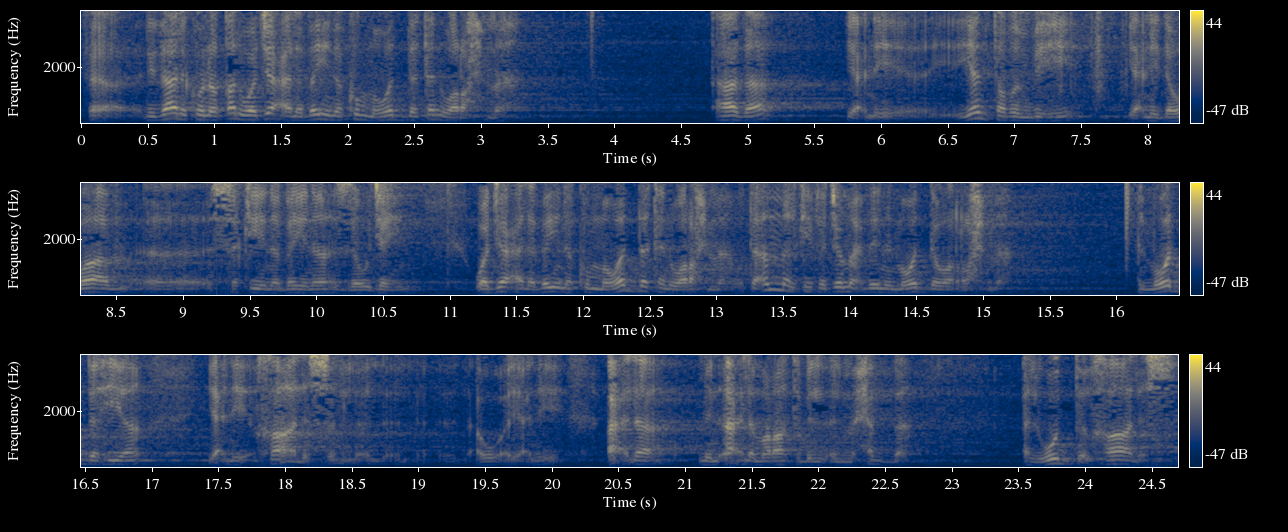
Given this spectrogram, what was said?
فلذلك هنا قال وجعل بينكم مودة ورحمة. هذا يعني ينتظم به يعني دوام آه، السكينة بين الزوجين. وجعل بينكم مودة ورحمة. وتأمل كيف جمع بين المودة والرحمة. المودة هي يعني خالص أو يعني أعلى من أعلى مراتب المحبة الود الخالص.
